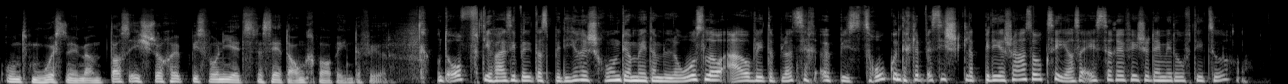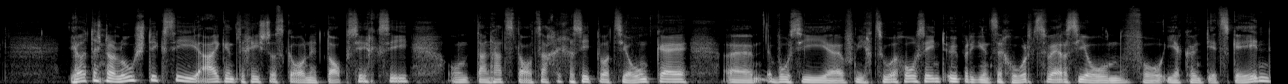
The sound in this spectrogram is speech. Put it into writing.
und muss nicht mehr. Und das ist doch etwas, wo ich jetzt sehr dankbar bin dafür. Und oft, ich weiß das bei dir ist, kommt ja mit dem Loslassen auch wieder plötzlich etwas zurück. Und ich glaube, es ist glaub, bei dir schon auch so gewesen. Also SRF ist ja dann wieder auf dich zugekommen. Ja, das war noch lustig. Eigentlich war das gar nicht die Absicht. Und dann hat es tatsächlich eine Situation gegeben, äh, wo sie äh, auf mich zugekommen sind. Übrigens eine Kurzversion von «Ihr könnt jetzt gehen».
